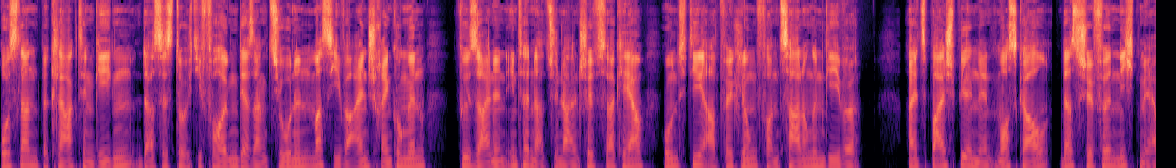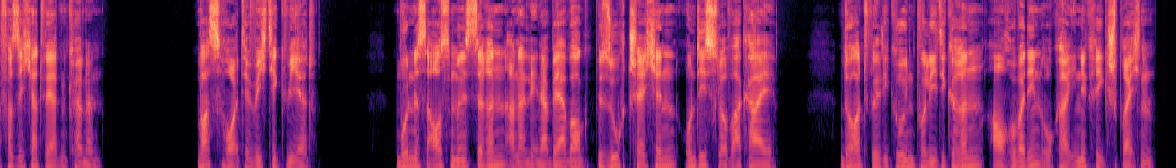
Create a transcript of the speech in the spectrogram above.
Russland beklagt hingegen, dass es durch die Folgen der Sanktionen massive Einschränkungen für seinen internationalen Schiffsverkehr und die Abwicklung von Zahlungen gebe. Als Beispiel nennt Moskau, dass Schiffe nicht mehr versichert werden können. Was heute wichtig wird. Bundesaußenministerin Annalena Baerbock besucht Tschechien und die Slowakei. Dort will die Grünen-Politikerin auch über den Ukraine-Krieg sprechen.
